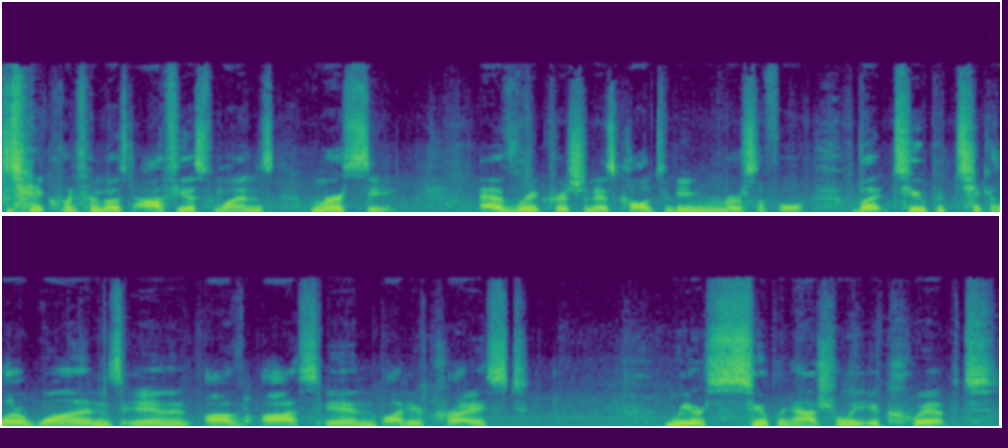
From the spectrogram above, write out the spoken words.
To take one of the most obvious ones, mercy. Every Christian is called to be merciful, but to particular ones in of us in body of Christ, we are supernaturally equipped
